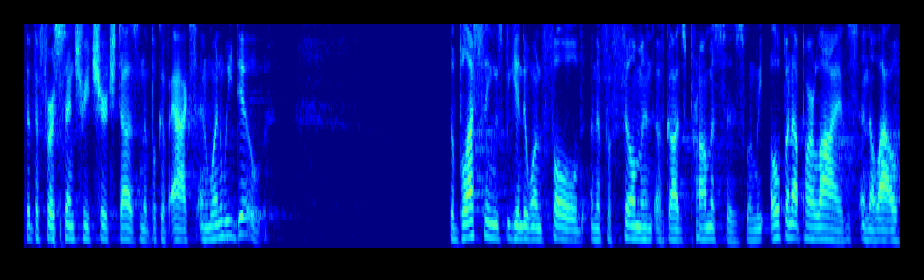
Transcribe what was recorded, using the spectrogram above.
that the first century church does in the book of Acts. And when we do, the blessings begin to unfold and the fulfillment of God's promises when we open up our lives and allow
